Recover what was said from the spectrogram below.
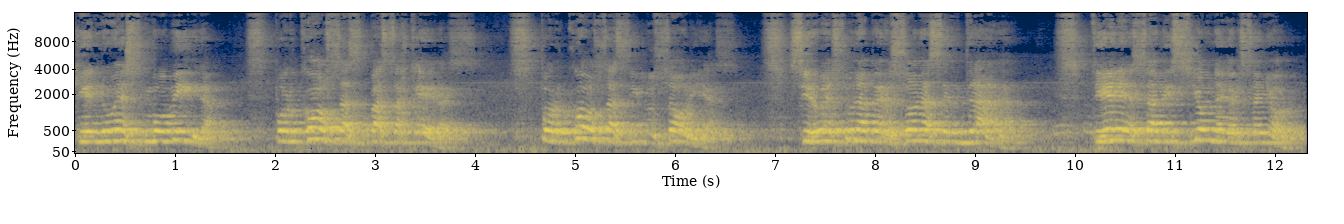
que no es movida por cosas pasajeras, por cosas ilusorias, sino es una persona centrada, tiene esa visión en el Señor,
